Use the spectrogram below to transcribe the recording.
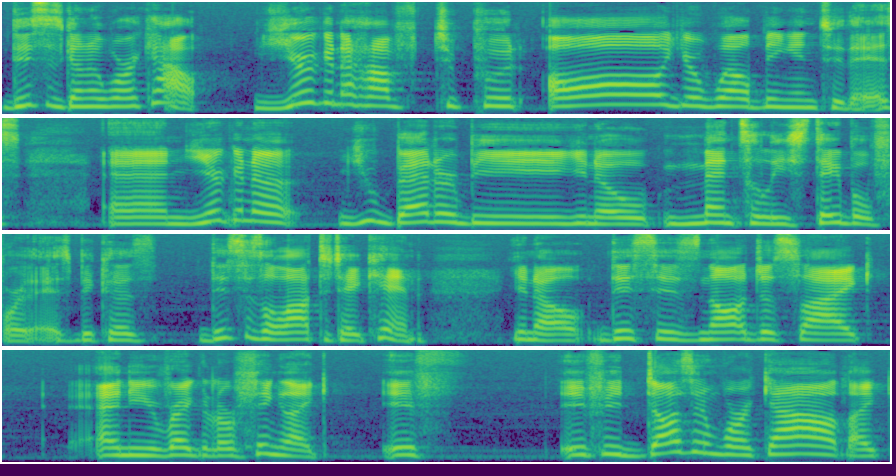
this is going to work out. You're going to have to put all your well being into this. And you're going to, you better be, you know, mentally stable for this because this is a lot to take in. You know, this is not just like any regular thing. Like, if, if it doesn't work out, like,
